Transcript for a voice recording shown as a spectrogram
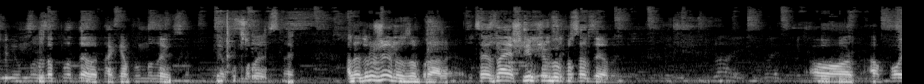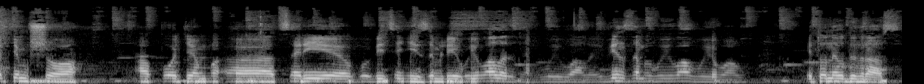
йому заплатили, так, я помилився. Я помилився, так. Але дружину забрали. Це, знаєш, ліпше би посадили. От, а потім що? А потім е, царі в обіцяній землі воювали з ним, воювали. Він з ними воював, воював. І то не один раз.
